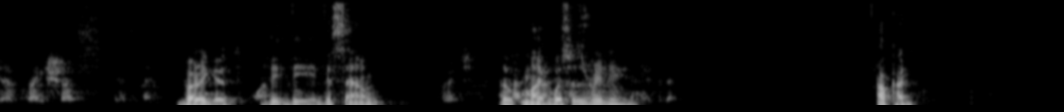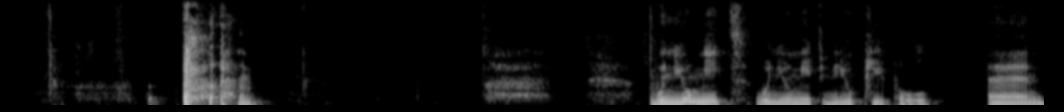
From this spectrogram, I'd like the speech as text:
Curvaceous is a Very good. The the the sound. The, my voice is really something new today. okay. when you meet when you meet new people and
